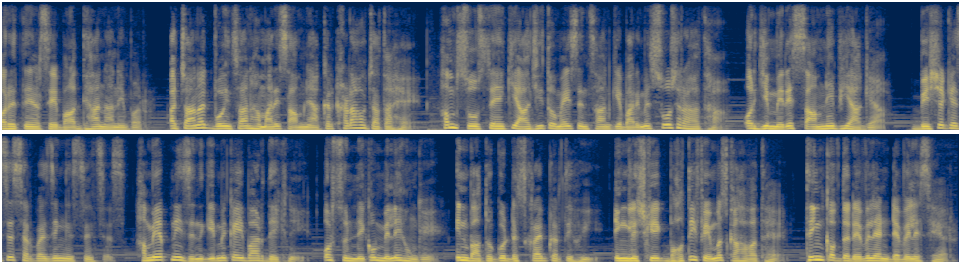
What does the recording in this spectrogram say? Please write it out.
और इतने अरसे बाद ध्यान आने पर अचानक वो इंसान हमारे सामने आकर खड़ा हो जाता है। हम सोचते हैं कि आज ही तो मैं इस इंसान के बारे में सोच रहा था और ये मेरे सामने भी आ गया। बेशक ऐसे सरप्राइजिंग इंस्टेंसेस हमें अपनी ज़िंदगी में कई बार देखने और सुनने को मिले होंगे। इन बातों को डिस्क्राइब करती हुई इंग्लिश की एक बहुत ही फ़ेमस कहावत है think of the devil and devil is here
